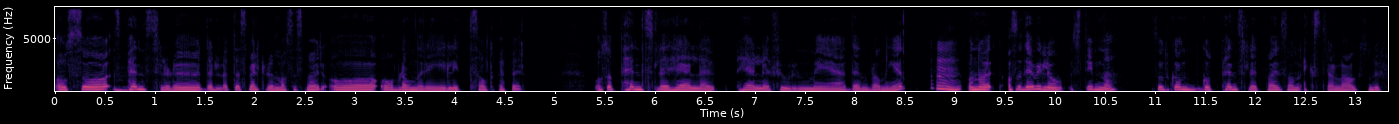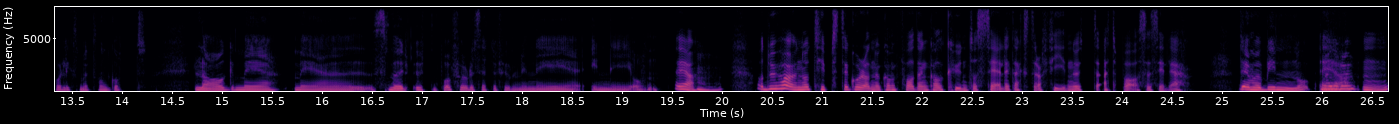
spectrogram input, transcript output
Og så Mm. pensler du det, det smelter du masse smør og, og blander i litt salt og pepper. Og så pensler hele, hele fuglen med den blandingen. Mm. Og når, altså det vil jo stivne, så du kan godt pensle et par sånn ekstra lag, så du får liksom et sånn godt lag med, med smør utenpå før du setter fuglen inn i, inn i ovnen. Ja. Mm. Og du har jo noen tips til hvordan du kan få den kalkunen til å se litt ekstra fin ut etterpå, Cecilie. Det med å binde opp, mener Ja. du? Mm.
